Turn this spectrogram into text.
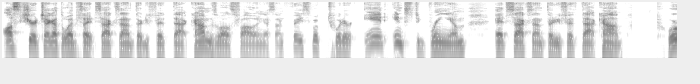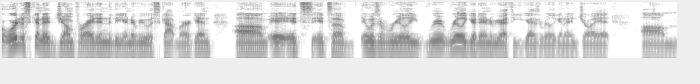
Also, sure to check out the website, soxon35th.com, as well as following us on Facebook, Twitter, and Instagram at soxon35th.com we're, we're just gonna jump right into the interview with Scott Merkin. Um, it, it's it's a it was a really re- really good interview. I think you guys are really gonna enjoy it. Um,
